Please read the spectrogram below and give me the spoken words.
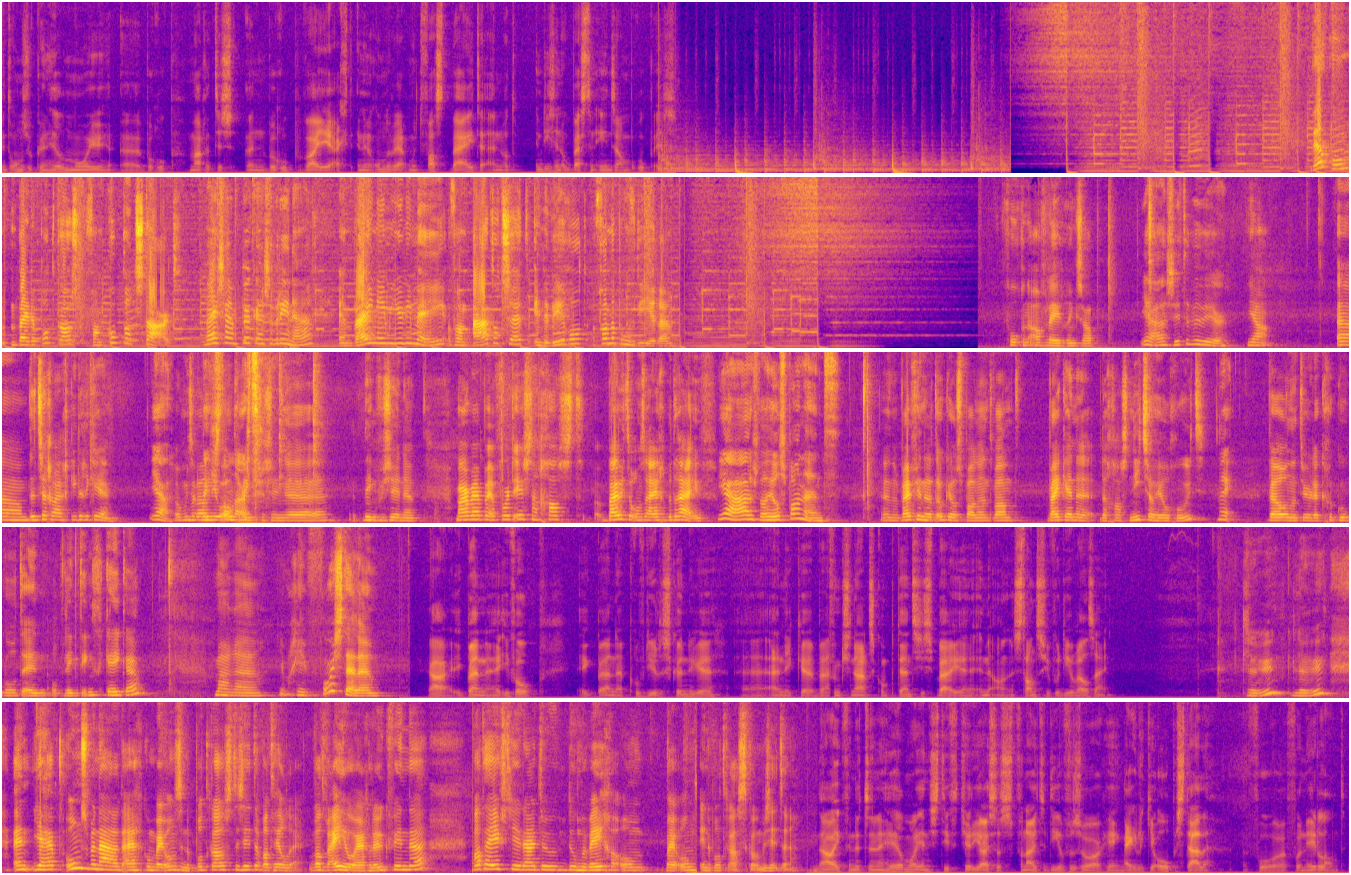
vind onderzoek een heel mooi eh, beroep, maar het is een beroep waar je echt in een onderwerp moet vastbijten en wat in die zin ook best een eenzaam beroep is. Welkom bij de podcast van Kop tot Staart. Wij zijn Puk en Sabrina. En wij nemen jullie mee van A tot Z in de wereld van de proefdieren. Volgende aflevering, Sap. Ja, zitten we weer. Ja. Ehm, dit zeggen we eigenlijk iedere keer. Ja, We moeten wel een nieuw eh, ding verzinnen. Maar we hebben voor het eerst een gast buiten ons eigen bedrijf. Ja, dat is wel heel spannend. En wij vinden dat ook heel spannend, want wij kennen de gast niet zo heel goed. Nee. Wel natuurlijk gegoogeld en op LinkedIn gekeken. Maar eh, je mag je even voorstellen. Ja, ik ben eh, Ivo. Ik ben eh, proefdierdeskundige eh, en ik eh, ben functionaris competenties bij een instantie voor dierwelzijn. Leuk, leuk. En je hebt ons benaderd eigenlijk om bij ons in de podcast te zitten, wat, heel, wat wij heel erg leuk vinden. Wat heeft je daartoe doen bewegen om bij ons in de podcast te komen zitten? Nou, ik vind het een heel mooi initiatief dat jullie juist als vanuit de dierverzorging eigenlijk je openstellen voor, voor Nederland.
